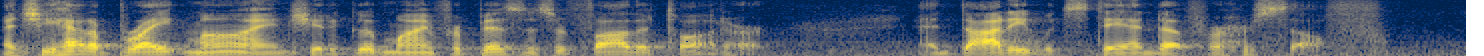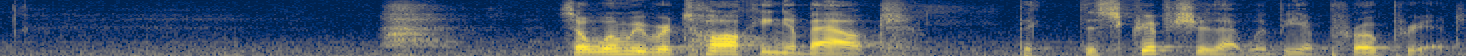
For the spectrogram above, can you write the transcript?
And she had a bright mind. She had a good mind for business. Her father taught her. And Dottie would stand up for herself. So when we were talking about the, the scripture that would be appropriate,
